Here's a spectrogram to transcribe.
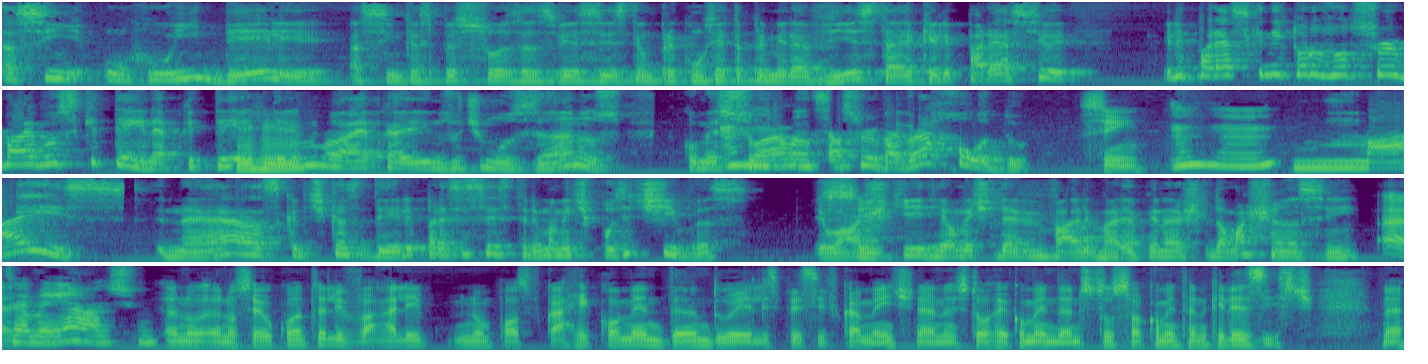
assim, o ruim dele, assim, que as pessoas às vezes têm um preconceito à primeira vista, é que ele parece. Ele parece que nem todos os outros survivals que tem, né? Porque te- Uhum. teve uma época aí nos últimos anos, começou Uhum. a lançar Survivor a rodo. Sim. Uhum. Mas, né, as críticas dele parecem ser extremamente positivas. Eu Sim. acho que realmente deve vale, vale a pena acho que dar uma chance, hein? É, Também acho. Eu não, eu não sei o quanto ele vale, não posso ficar recomendando ele especificamente, né? Não estou recomendando, estou só comentando que ele existe, né?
